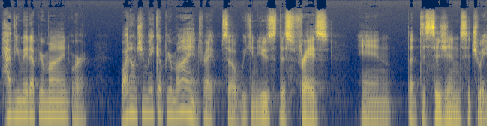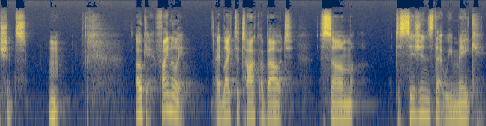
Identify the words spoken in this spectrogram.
have you made up your mind? Or why don't you make up your mind? Right? So we can use this phrase in the decision situations. Hmm. Okay, finally, I'd like to talk about some decisions that we make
